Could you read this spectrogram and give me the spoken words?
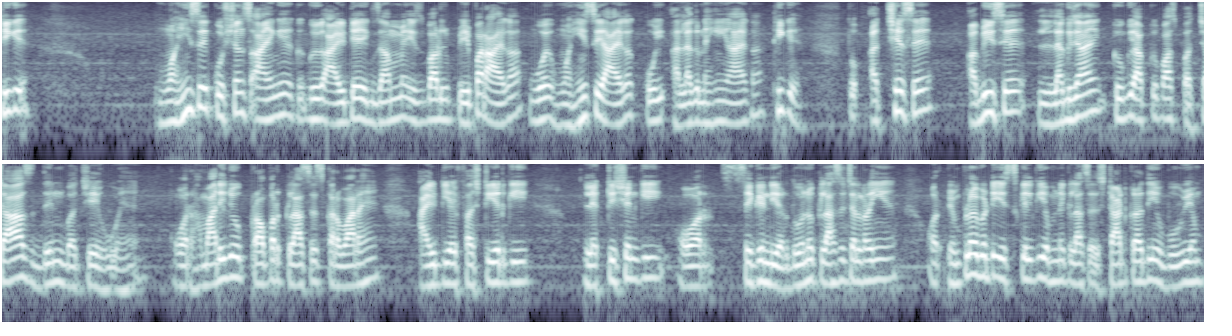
ठीक है? वहीं से क्वेश्चंस आएँगे, क्योंकि आई एग्ज़ाम में इस बार जो पेपर आएगा, वो वहीं से आएगा, कोई अलग नहीं आएगा, ठीक है? तो अच्छे से, अभी से लग जाएँ, क्योंकि आपके पास पचास दिन बचे हुए हैं। और हमारी जो प्रॉपर क्लासेस करवा रहे हैं आईटीआई फ़र्स्ट ईयर की इलेक्ट्रिशियन की और सेकेंड ईयर दोनों क्लासेस चल रही हैं। और एम्प्लॉयबिलिटी स्किल की हमने क्लासेस स्टार्ट कर दी हैं, वो भी हम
